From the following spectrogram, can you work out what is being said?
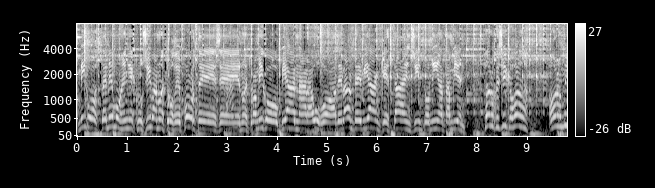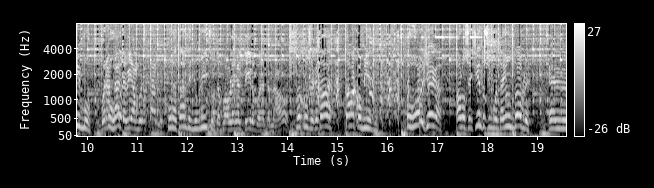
Amigos, tenemos en exclusiva nuestros deportes. eh, nuestro amigo Bian Araujo. Adelante, Bian, que está en sintonía también. Claro que sí, cabada. Ahora mismo. Buenas tardes, bien, buenas tardes. Buenas tardes, Ñonguito. No te puedo hablar en el tiro, pues terminado. Una cosa que estaba, estaba comiendo. Pujol llega a los 651 dobles. El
